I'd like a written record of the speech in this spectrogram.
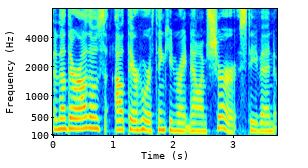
Now, there are those out there who are thinking right now, I'm sure, Steven,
